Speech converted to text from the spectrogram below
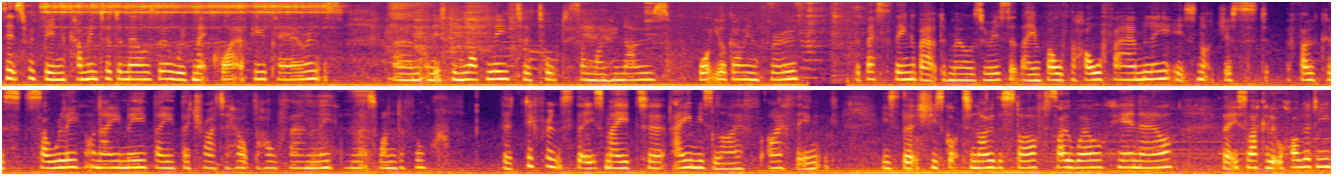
Since we've been coming to Demelza, we've met quite a few parents um, and it's been lovely to talk to someone who knows what you're going through. The best thing about Demelza is that they involve the whole family. It's not just focused solely on Amy, they, they try to help the whole family and that's wonderful. The difference that it's made to Amy's life, I think, is that she's got to know the staff so well here now that it's like a little holiday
